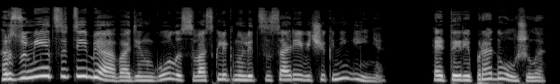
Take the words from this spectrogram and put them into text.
«Разумеется, тебя!» — в один голос воскликнули цесаревич и княгиня. Этери продолжила.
